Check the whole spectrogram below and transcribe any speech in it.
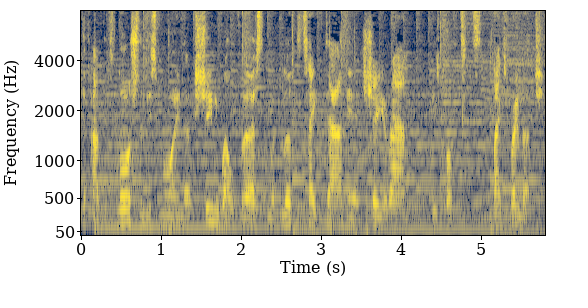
They've had this launched this morning, they're extremely well versed and would love to take you down here and show you around these properties. Thanks very much.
